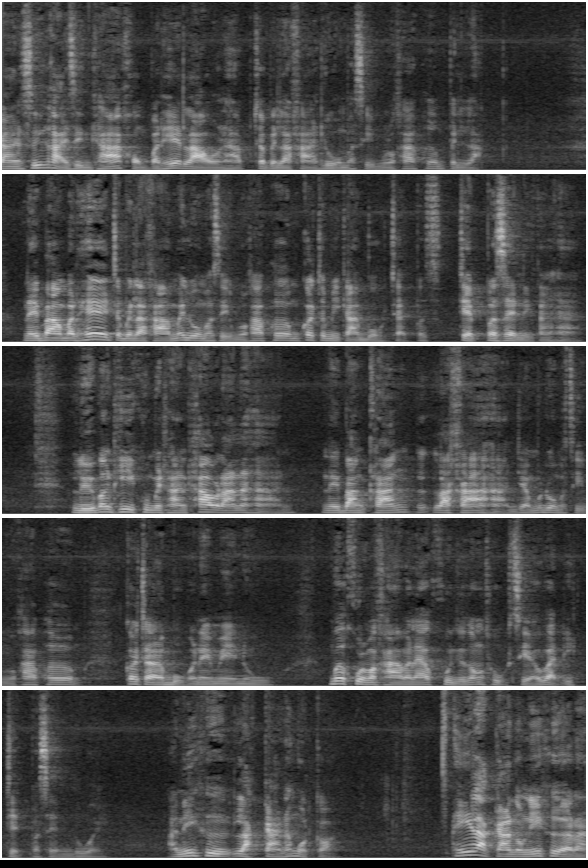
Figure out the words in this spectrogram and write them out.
การซื้อขายสินค้าของประเทศเรานะครับจะเป็นราคารวมภาษีมูลค่าเพิ่มเป็นหลัก ในบางประเทศจะเป็นราคาไม่รวมภาษีมูลค่าเพิ่มก็จะมีการบวก7%อีกต่างหาก หรือบางทีคุณไปทานข้าวร้านอาหาร ในบางครั้งราคาอาหารยังไม่รวมภาษีมูลค่าเพิ่ม ก็จะระบุไว้ในเมนู เมื่อคุณราคามาแล้ว คุณจะต้องถูกเสียแวดอีก 7%ด้วย อันนี้คือหลักการทั้งหมดก่อนทีนี้หลักการตรงนี้คืออะไร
